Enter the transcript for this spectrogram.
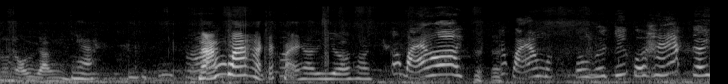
nó, nổi gần nha nắng quá à các bạn ơi đi vô thôi các bạn ơi các bạn ăn một một cái chiếc của hát đi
